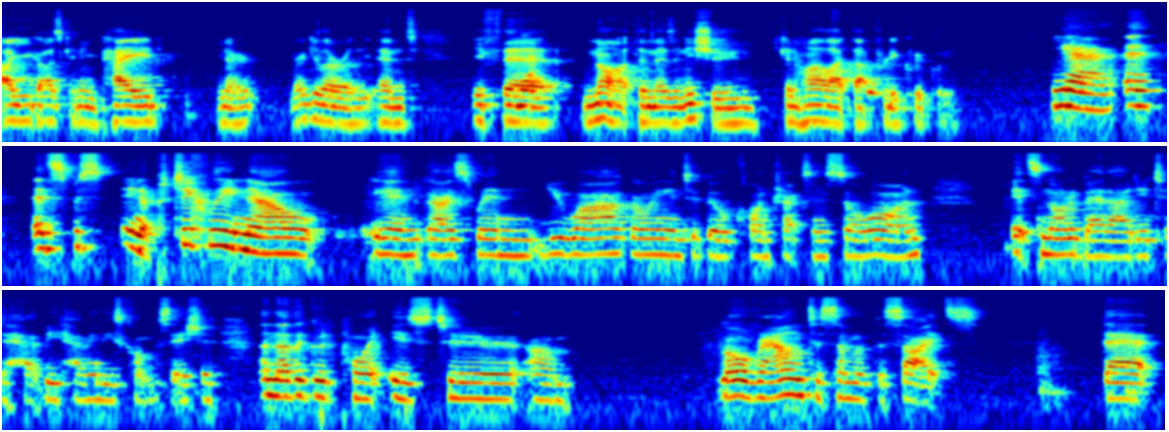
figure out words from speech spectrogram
are you guys getting paid, you know, regularly? And if they're yeah. not, then there's an issue. You can highlight that pretty quickly. Yeah, and it's you know particularly now again, guys, when you are going into build contracts and so on, it's not a bad idea to have, be having these conversations. Another good point is to um, go around to some of the sites that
